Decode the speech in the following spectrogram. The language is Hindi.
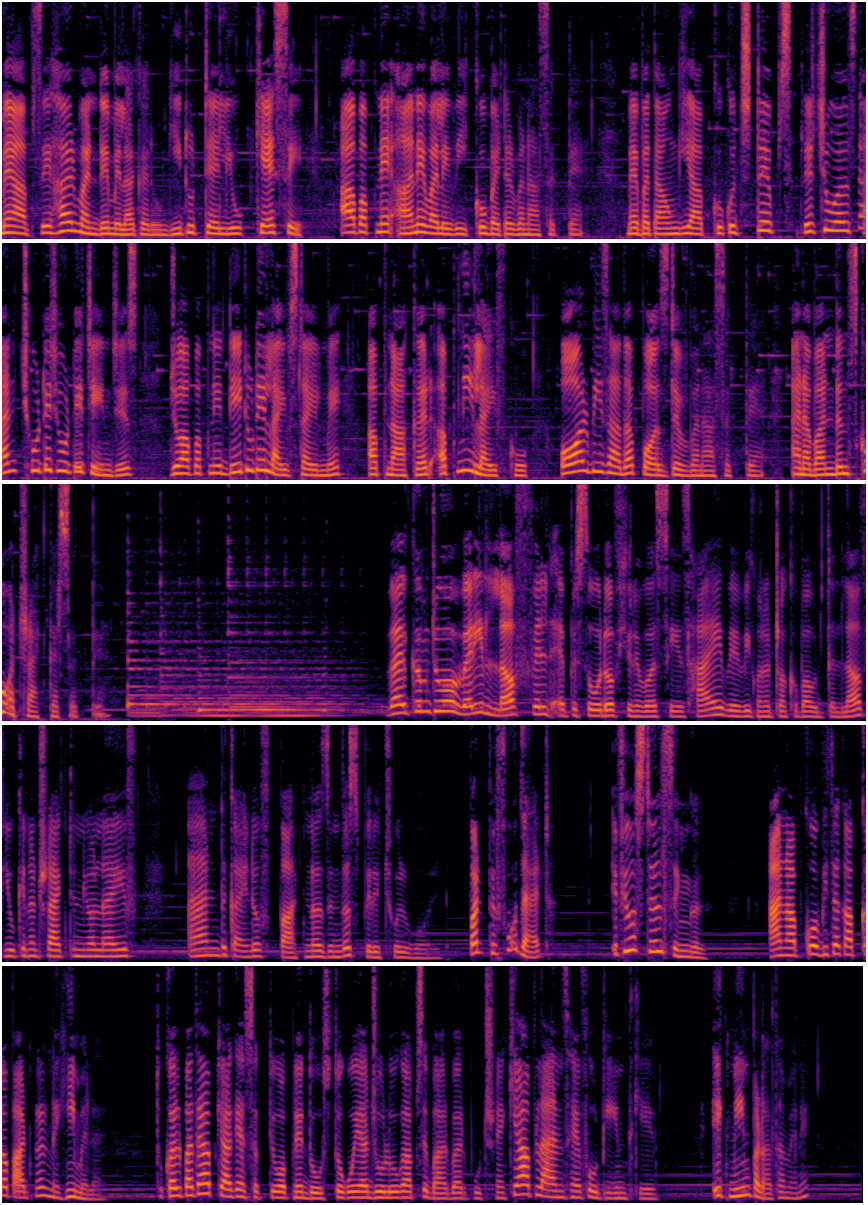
मैं आपसे हर मंडे मिला करूँगी टू टेल यू कैसे आप अपने आने वाले वीक को बेटर बना सकते हैं। मैं बताऊँगी आपको कुछ टिप्स रिचुअल्स एंड छोटे छोटे चेंजेस जो आप अपने डे टू डे लाइफ में अपनाकर अपनी लाइफ को और भी ज़्यादा पॉजिटिव बना सकते हैं एंड अबंडेंस को अट्रैक्ट कर सकते हैं। Welcome to a very love filled episode of Universe Says Hi, where we're going to talk about the love you can attract in your life and the kind of partners in the spiritual world. But before that, if you're still single and आपको अभी तक आपका पार्टनर नहीं मिला है तो कल पता है आप क्या कह सकते हो अपने दोस्तों को या जो लोग आपसे बार बार पूछ रहे हैं? क्या प्लान्स हैं फोर्टीन के? एक मीम पढ़ा था मैंने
